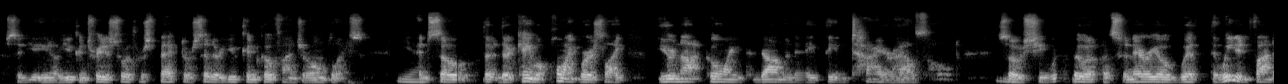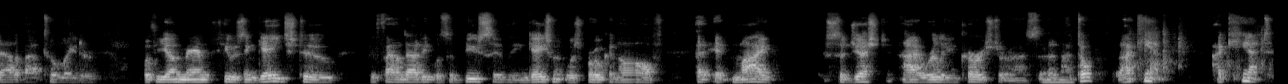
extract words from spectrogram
I said, you, you know, you can treat us with respect, or said, or you can go find your own place." Yeah. And so th- there came a point where it's like you're not going to dominate the entire household So mm-hmm. she went through a, a scenario with that we didn't find out about till later with a young man that she was engaged to. We found out it was abusive. The engagement was broken off. At, at my suggestion, I really encouraged her. I said, mm-hmm. I told her, I can't, I can't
